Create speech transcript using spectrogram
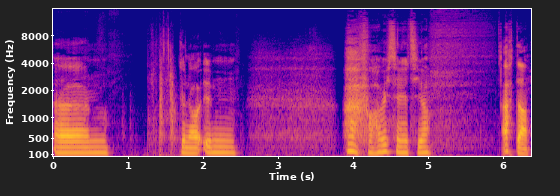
Ähm, genau, im. Wo habe ich es denn jetzt hier? Ach da.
